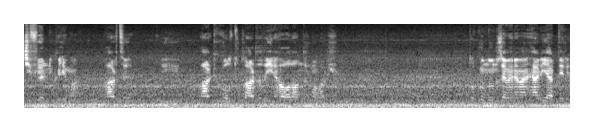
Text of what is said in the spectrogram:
çift yönlü klima, artı e, arka koltuklarda da yine havalandırma var. Dokunduğunuz hemen hemen her yer deri.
